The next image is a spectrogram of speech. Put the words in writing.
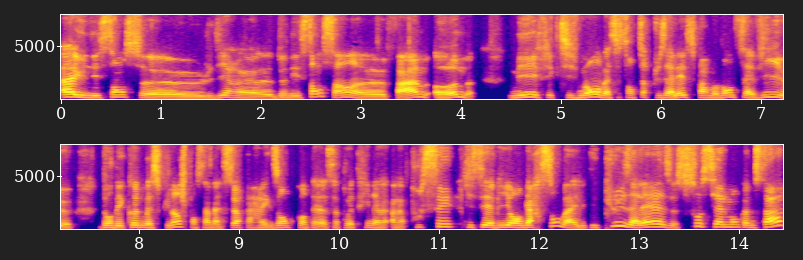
a une euh, je veux dire, de naissance, hein, femme, homme, mais effectivement, on va se sentir plus à l'aise par moment de sa vie euh, dans des codes masculins. Je pense à ma sœur, par exemple, quand sa poitrine a, poussé, qui s'est habillée en garçon, bah, elle était plus à l'aise socialement comme ça.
